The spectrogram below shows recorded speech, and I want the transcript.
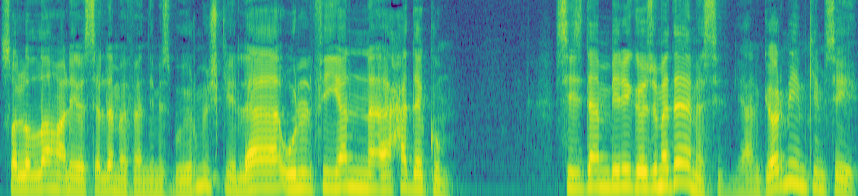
sallallahu aleyhi ve sellem Efendimiz buyurmuş ki La ulfiyenne ahadekum sizden biri gözüme değmesin. Yani görmeyeyim kimseyi.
